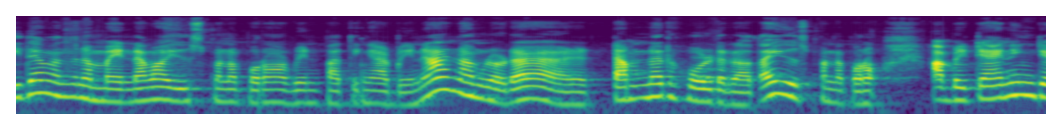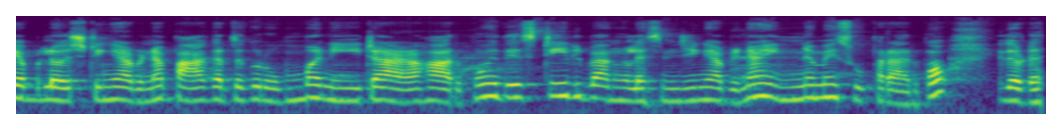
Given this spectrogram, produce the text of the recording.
இதை வந்து நம்ம என்னவா யூஸ் பண்ண போகிறோம் அப்படின்னு பார்த்தீங்க அப்படின்னா நம்மளோட டம்ளர் ஹோல்டராக தான் யூஸ் பண்ண போகிறோம் அப்படி டைனிங் டேபிளில் வச்சிட்டிங்க அப்படின்னா பார்க்கறதுக்கு ரொம்ப நீட்டாக அழகாக இருக்கும். இது ஸ்டீல் பேங்கில் செஞ்சீங்க அப்படின்னா இன்னுமே சூப்பராக இருக்கும். இதோட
